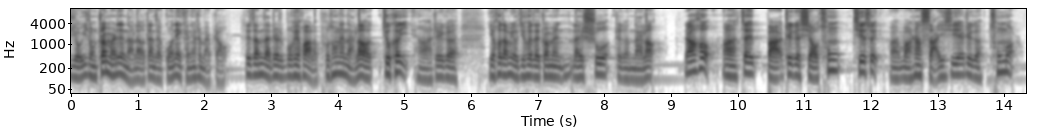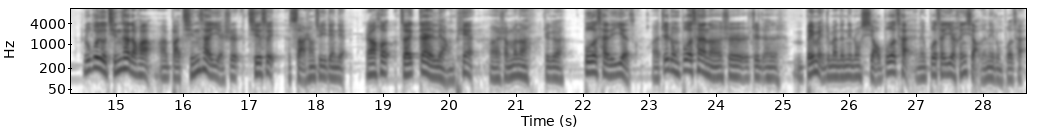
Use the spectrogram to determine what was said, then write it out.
有一种专门的奶酪，但在国内肯定是买不着，所以咱们在这就不废话了，普通的奶酪就可以啊。这个以后咱们有机会再专门来说这个奶酪，然后啊再把这个小葱切碎啊，往上撒一些这个葱末，如果有芹菜的话啊，把芹菜也是切碎撒上去一点点，然后再盖两片啊什么呢？这个菠菜的叶子。啊，这种菠菜呢是这呃北美这边的那种小菠菜，那菠菜叶很小的那种菠菜，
